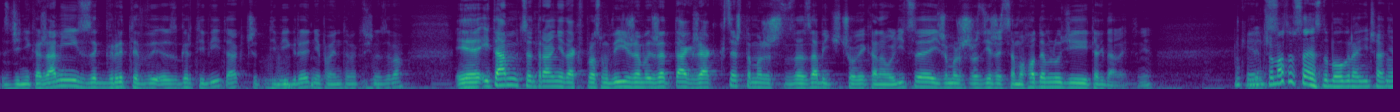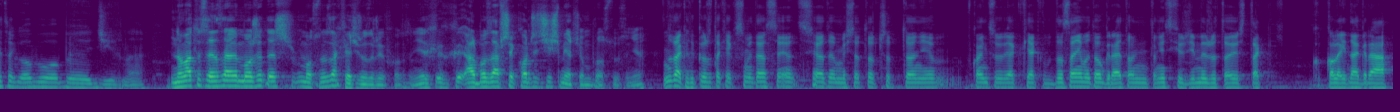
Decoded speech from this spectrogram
z dziennikarzami z gry, TV, z gry TV, tak? Czy TV gry, nie pamiętam jak to się nazywa. I, I tam centralnie tak wprost mówili, że, że tak, że jak chcesz, to możesz za- zabić człowieka na ulicy i że możesz rozjeżdżać samochodem ludzi i tak dalej. Nie? Okay, Więc- Czy ma to sens, no bo ograniczanie tego byłoby dziwne. No ma to sens, ale może też mocno zachwiać rozrywką. Nie? Albo zawsze kończyć się śmiercią po prostu, nie? No tak, tylko że tak jak w sumie teraz sobie, sobie o tym myślę, to czy to nie w końcu jak, jak dostaniemy tą grę, to, to nie stwierdzimy, że to jest tak ko- kolejna gra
